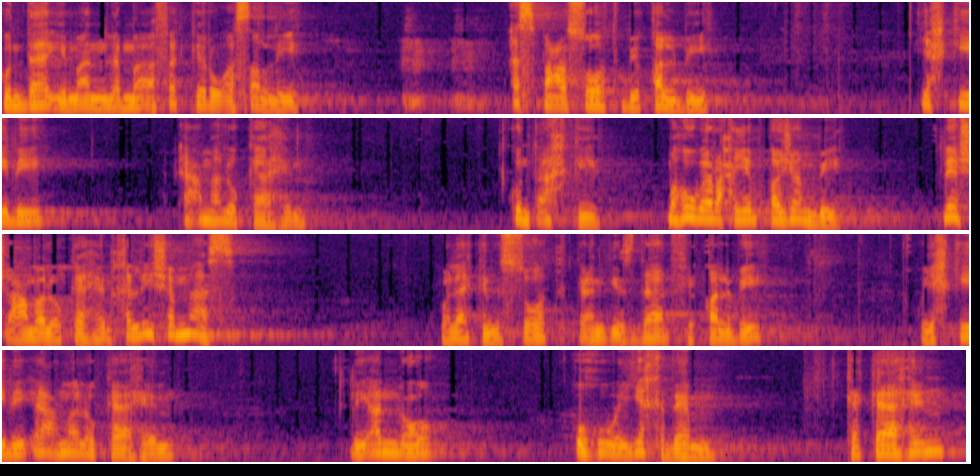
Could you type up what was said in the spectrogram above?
كنت دائما لما أفكر وأصلي أسمع صوت بقلبي يحكي لي اعملوا كاهن. كنت أحكي ما هو رح يبقى جنبي؟ ليش اعمله كاهن؟ خليه شماس. ولكن الصوت كان يزداد في قلبي ويحكي لي اعمله كاهن. لأنه وهو يخدم ككاهن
